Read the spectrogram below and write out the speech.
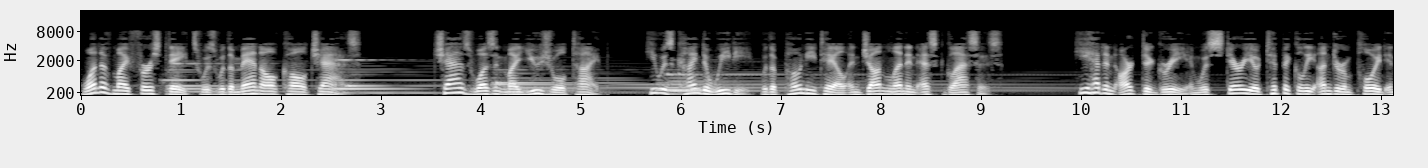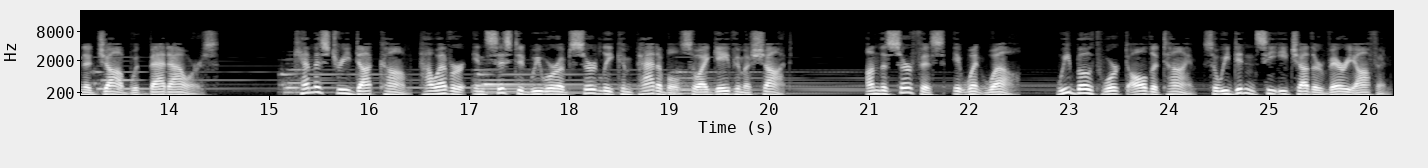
One of my first dates was with a man I'll call Chaz. Chaz wasn't my usual type. He was kinda weedy, with a ponytail and John Lennon-esque glasses. He had an art degree and was stereotypically underemployed in a job with bad hours. Chemistry.com, however, insisted we were absurdly compatible so I gave him a shot. On the surface, it went well. We both worked all the time, so we didn't see each other very often.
